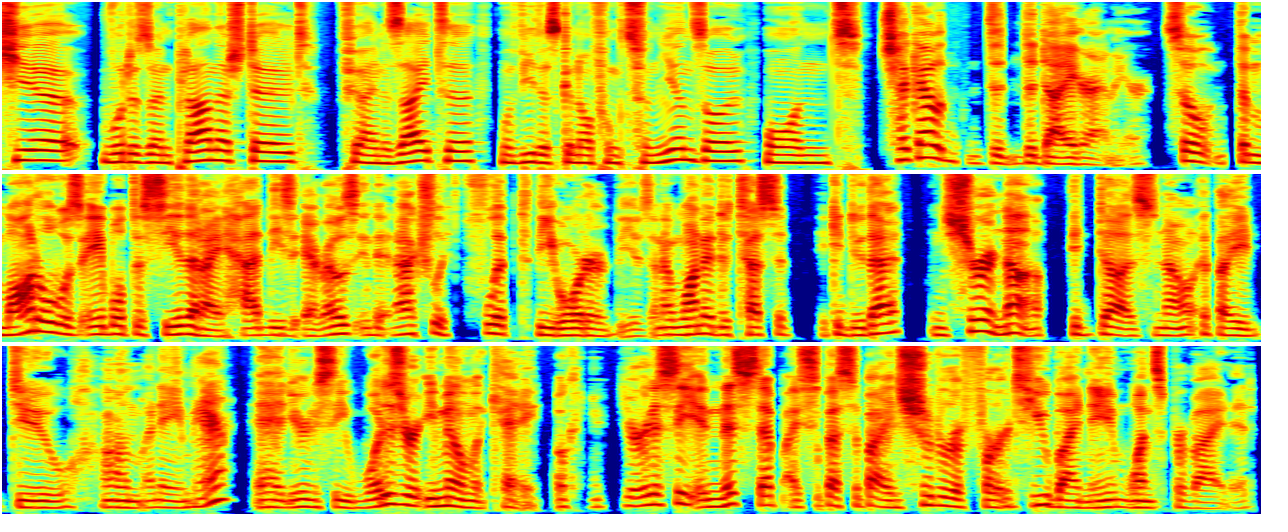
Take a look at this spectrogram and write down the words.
Hier wurde so ein Plan erstellt für eine Seite und wie das genau funktionieren soll und check out the, the diagram here. So the model was able to see that I had these arrows and it actually flipped the order of these. And I wanted to test if it could do that. And sure enough, it does. Now, if I do um, my name here, and you're going to see what is your email, McKay? Okay. You're going to see in this step, I specify it should refer to you by name once provided.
